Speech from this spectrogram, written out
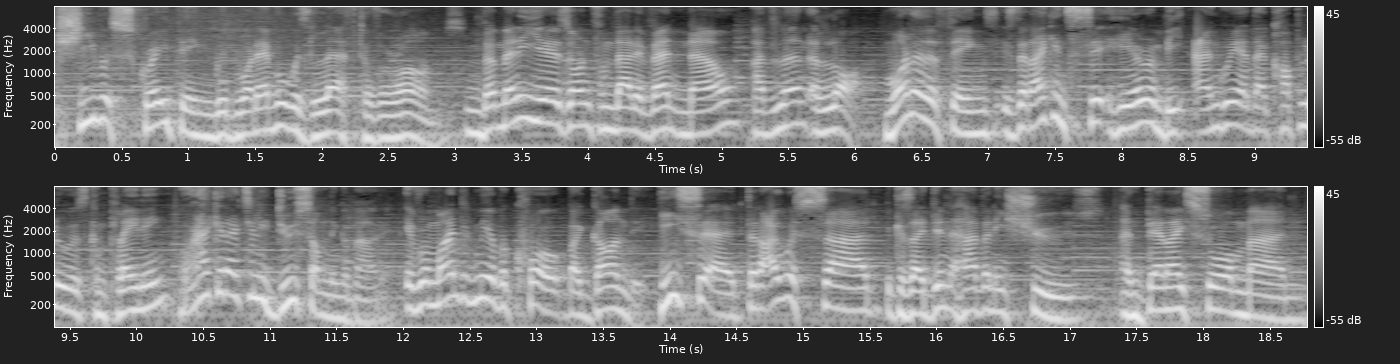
She was scraping with whatever was left of her arms. But many years on from that event now, I've learned a lot. One of the things is that I can sit here and be angry at that couple who was complaining, or I could actually do something about it. It reminded me of a quote by Gandhi. He said that I was sad because I didn't have any shoes, and then I saw a man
